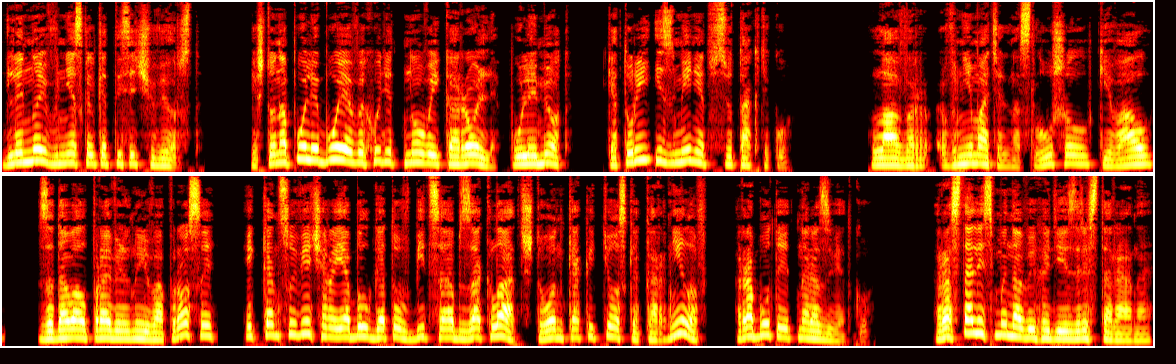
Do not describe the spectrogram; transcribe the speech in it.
длиной в несколько тысяч верст. И что на поле боя выходит новый король, пулемет, который изменит всю тактику. Лавр внимательно слушал, кивал, задавал правильные вопросы, и к концу вечера я был готов биться об заклад, что он, как и тезка Корнилов, работает на разведку. Расстались мы на выходе из ресторана.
